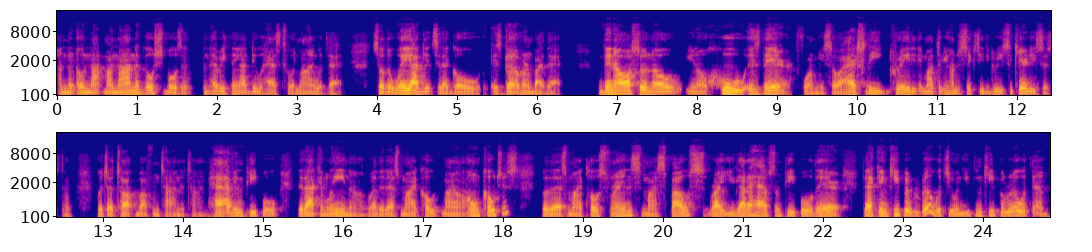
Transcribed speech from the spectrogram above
I know not my non-negotiables and everything I do has to align with that. So the way I get to that goal is governed by that then I also know, you know, who is there for me. So I actually created my 360 degree security system, which I talk about from time to time. Having people that I can lean on, whether that's my coach, my own coaches, whether that's my close friends, my spouse, right? You got to have some people there that can keep it real with you and you can keep it real with them.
